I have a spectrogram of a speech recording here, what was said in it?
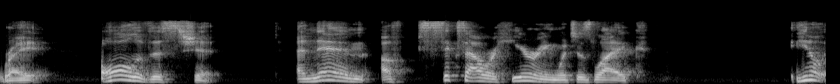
right? All of this shit. And then a six hour hearing, which is like, you know,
